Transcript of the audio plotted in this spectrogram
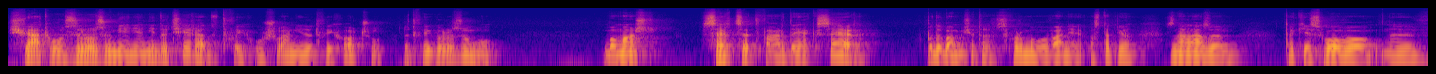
światło zrozumienia nie dociera do Twoich uszu ani do Twoich oczu, do Twojego rozumu, bo masz serce twarde jak ser. Podoba mi się to sformułowanie. Ostatnio znalazłem takie słowo y, w,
